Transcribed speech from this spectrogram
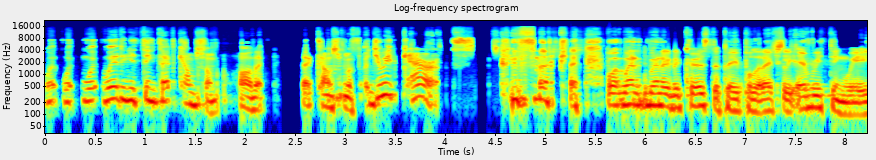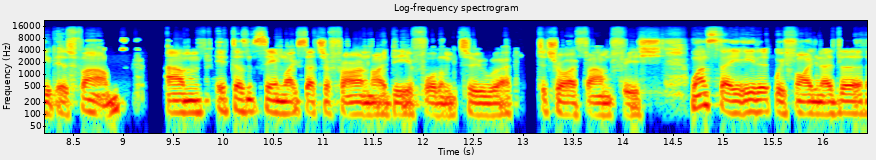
Where, where, where, do you think that comes from? Oh, that that comes from a. Do you eat carrots? okay. But when when it occurs to people that actually everything we eat is farmed, um, it doesn't seem like such a foreign idea for them to uh, to try farmed fish. Once they eat it, we find you know the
